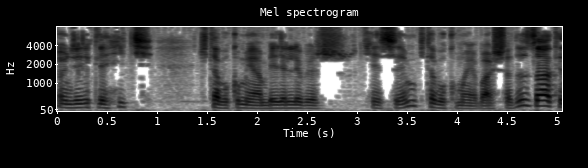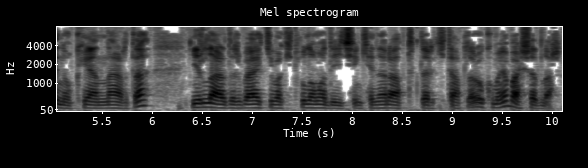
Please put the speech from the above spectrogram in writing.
Öncelikle hiç kitap okumayan belirli bir kesim kitap okumaya başladı. Zaten okuyanlar da yıllardır belki vakit bulamadığı için kenara attıkları kitapları okumaya başladılar.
